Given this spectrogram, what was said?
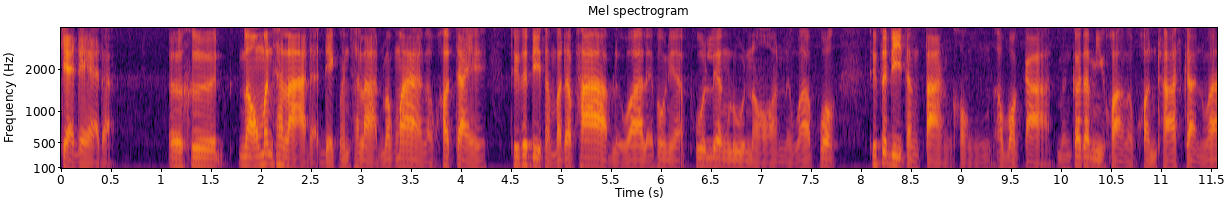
แก่แดดอะเออคือน้องมันฉลาดอะเด็กมันฉลาดมากๆแบบเข้าใจทฤษฎีสัมพัทธภาพ หรือว่าอะไรพวกนี้พูดเรื่องรูหนอนหรือว่าพวกทฤษฎีต่างๆ ของอวกาศ มันก็จะมีความแบบ contrast กันว่า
